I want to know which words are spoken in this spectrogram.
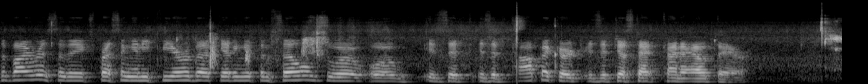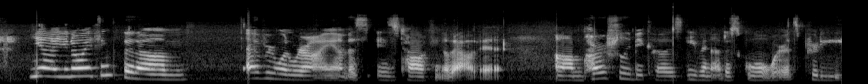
the virus? Are they expressing any fear about getting it themselves, or, or is it is it a topic, or is it just that kind of out there? Yeah, you know, I think that um, everyone where I am is, is talking about it. Um, partially because even at a school where it's pretty,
